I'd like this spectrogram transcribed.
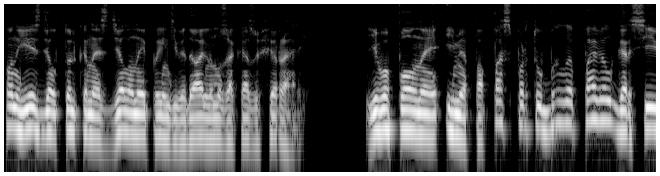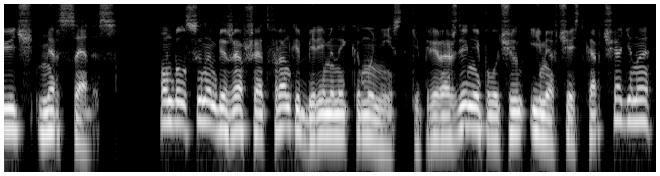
Он ездил только на сделанной по индивидуальному заказу Феррари. Его полное имя по паспорту было Павел Гарсевич Мерседес. Он был сыном бежавшей от Франка беременной коммунистки, при рождении получил имя в честь Корчагина,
